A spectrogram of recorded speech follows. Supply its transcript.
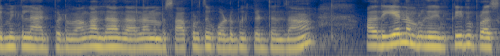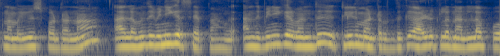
கெமிக்கல் ஆட் பண்ணுவாங்க. அந்த அதெல்லாம் நம்ம சாப்பிட்றதுக்கு உடம்புக்கு கெடுதல் தான். அதில் ஏன் நம்மளுக்கு க்ளீனிங் ப்ராசஸ் நம்ம யூஸ் பண்ணுறோன்னா அதில் வந்து வினிகர் சேர்ப்பாங்க. அந்த வினிகர் வந்து க்ளீன் பண்ணுறதுக்கு அழுக்கில் நல்லா போ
